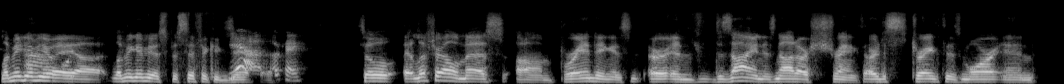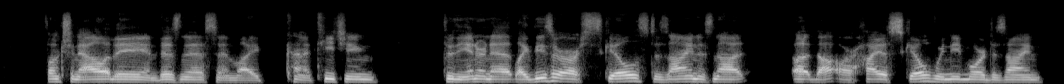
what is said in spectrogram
let me give you um, a uh, let me give you a specific example yeah okay so at Lifter LMS, um, branding is or in design is not our strength. Our strength is more in functionality and business and like kind of teaching through the internet. Like these are our skills. Design is not uh, not our highest skill. We need more design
